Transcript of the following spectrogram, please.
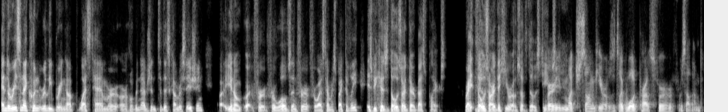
Pointers for them. And the reason I couldn't really bring up West Ham or or Ruben Neves into this conversation, uh, you know, uh, for for Wolves and for for West Ham respectively, is because those are their best players, right? Yeah. Those are the heroes of those teams. Very much sung heroes. It's like Ward Prowse for for Southampton.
